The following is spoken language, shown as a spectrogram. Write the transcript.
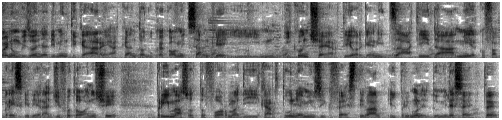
Poi non bisogna dimenticare accanto a Luca Comics anche i, i concerti organizzati da Mirko Fabreschi dei Raggi Fotonici prima sotto forma di Cartunia Music Festival, il primo nel 2007,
